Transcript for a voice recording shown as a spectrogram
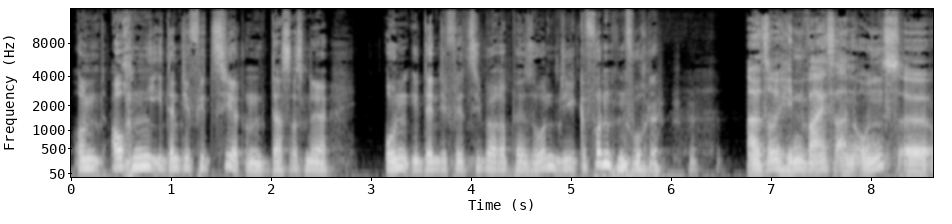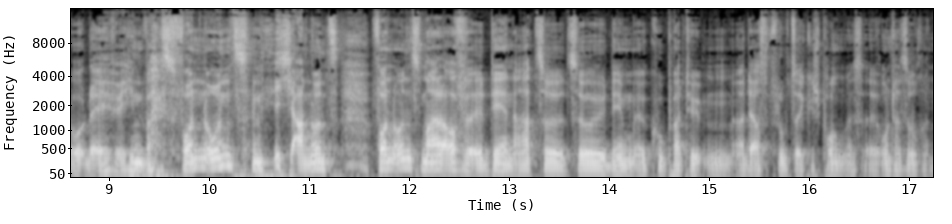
und auch nie identifiziert. Und das ist eine unidentifizierbare Person, die gefunden wurde. Also Hinweis an uns, äh, oder Hinweis von uns, nicht an uns, von uns mal auf äh, DNA zu, zu dem äh, Cooper-Typen, äh, der aus dem Flugzeug gesprungen ist, äh, untersuchen.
